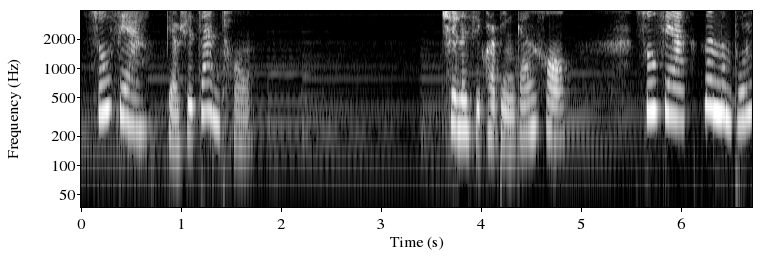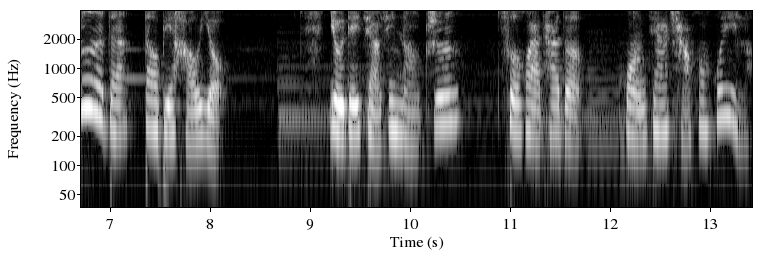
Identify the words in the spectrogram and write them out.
苏菲亚表示赞同。吃了几块饼干后，苏菲亚闷闷不乐的道别好友，又得绞尽脑汁策划她的皇家茶话会了。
